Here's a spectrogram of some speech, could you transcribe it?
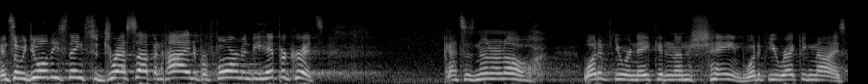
And so we do all these things to dress up and hide and perform and be hypocrites. God says, no, no, no. What if you were naked and unashamed? What if you recognized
